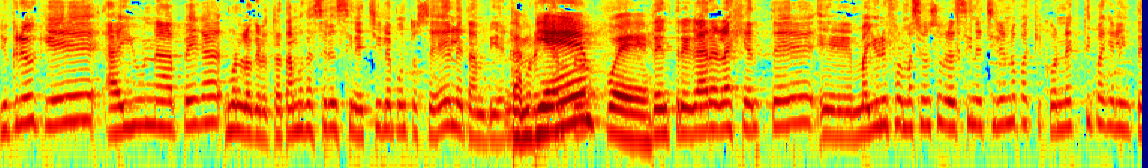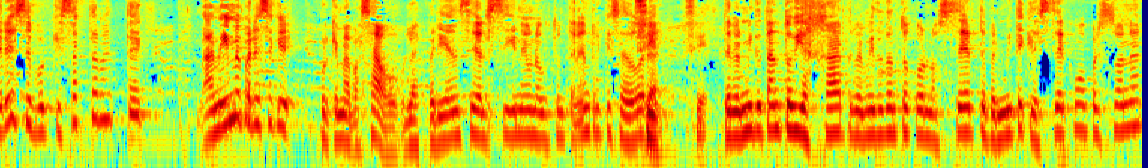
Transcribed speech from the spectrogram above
yo creo que hay una pega, bueno, lo que tratamos de hacer en cinechile.cl también. También, ejemplo, pues. De entregar a la gente eh, mayor información sobre el cine chileno para que conecte y para que le interese, porque exactamente, a mí me parece que, porque me ha pasado, la experiencia del cine es una cuestión tan enriquecedora. Sí, sí. Te permite tanto viajar, te permite tanto conocer, te permite crecer como persona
